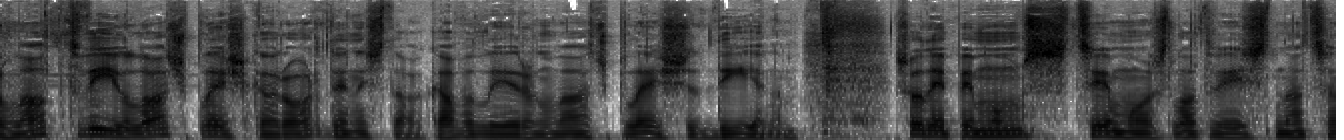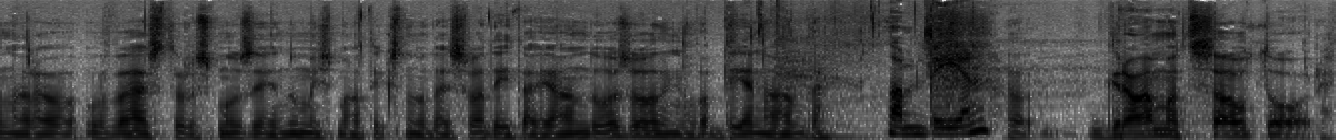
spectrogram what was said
Latviju Latvijas kara ordenistā, kavalieru un Latvijas diena. Šodien pie mums ciemos Latvijas Nacionālā vēstures muzeja numismātikas nodaļas vadītāja Anna Ozoliņa. Labdien, Anna! Labdien! Grāmatas autore.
